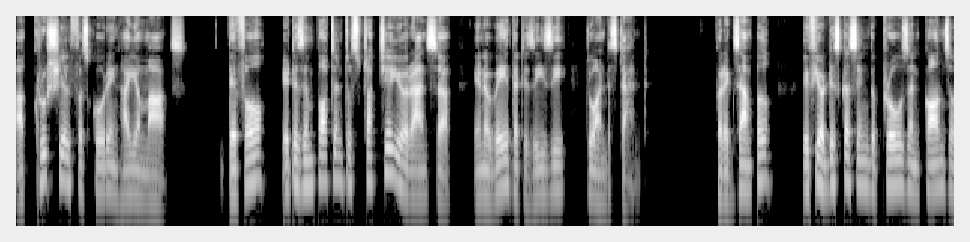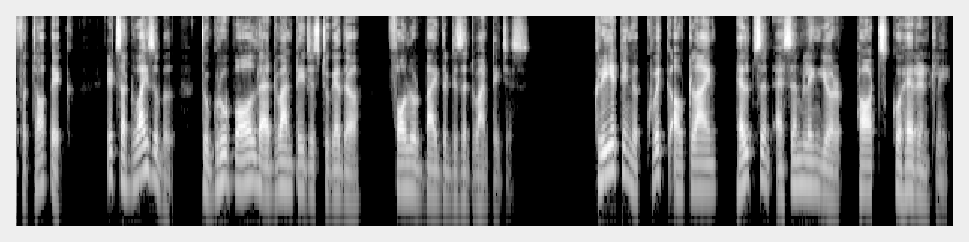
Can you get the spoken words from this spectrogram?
are crucial for scoring higher marks. Therefore, it is important to structure your answer in a way that is easy to understand. For example, if you're discussing the pros and cons of a topic, it's advisable to group all the advantages together followed by the disadvantages. Creating a quick outline helps in assembling your thoughts coherently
